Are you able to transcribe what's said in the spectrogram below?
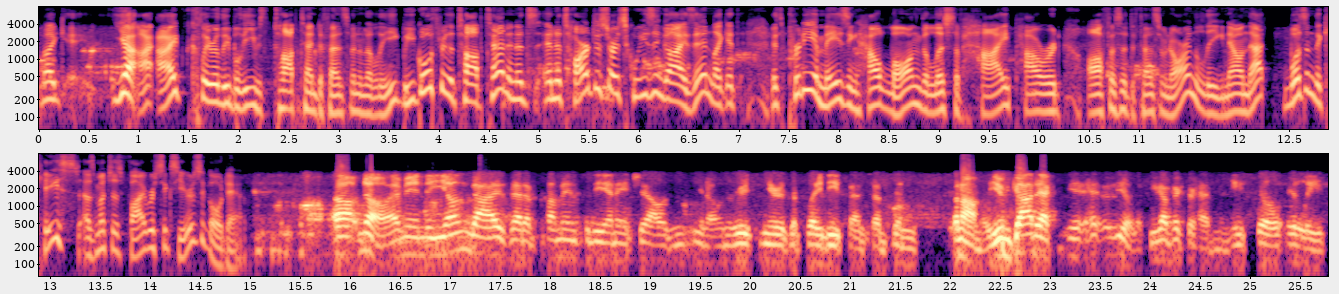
like, yeah, I, I clearly believe he's the top ten defenseman in the league. But you go through the top ten, and it's and it's hard to start squeezing guys in. Like it, it's pretty amazing how long the list of high-powered offensive defensemen are in the league now, and that wasn't the case as much as five or six years ago, Dan. Uh, no, I mean the young guys that have come into the NHL, you know, in the recent years that play defense have been phenomenal. You've got, you know, look, you got Victor Hedman. He's still elite.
